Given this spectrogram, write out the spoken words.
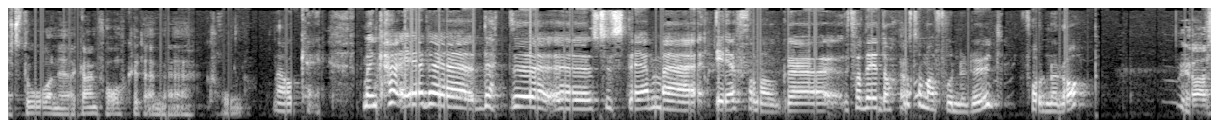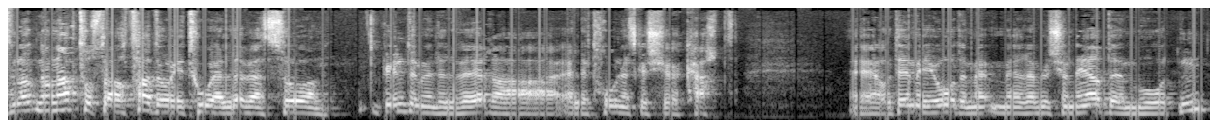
stor nedgang for oss med korona. Ok. Men hva er det dette systemet er for noe? For det er dere som har funnet det ut? Funnet det opp? Ja, altså når, når Navtor starta i 2011, så begynte vi å levere elektroniske sjøkart. Eh, og det Vi gjorde, vi, revolusjonerte måten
